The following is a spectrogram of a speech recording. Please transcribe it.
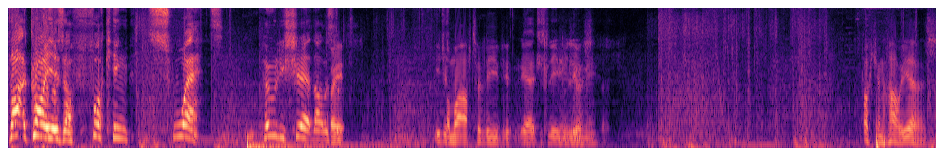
That guy is a fucking sweat. Holy shit, that was. Wait, The... You just. I might have to leave you. Yeah, just leave me, leave me. Fucking hell, he is.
